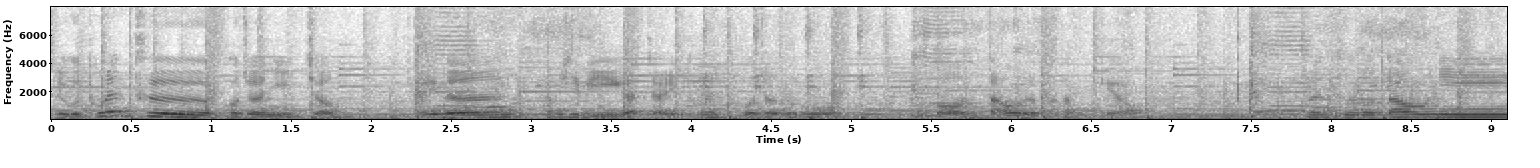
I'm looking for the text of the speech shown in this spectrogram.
그리고 토렌트 버전이 있죠? 저희는 32기가 짜리 토렌트 버전으로 한번 다운을 받아 볼게요. torrent로 다운이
